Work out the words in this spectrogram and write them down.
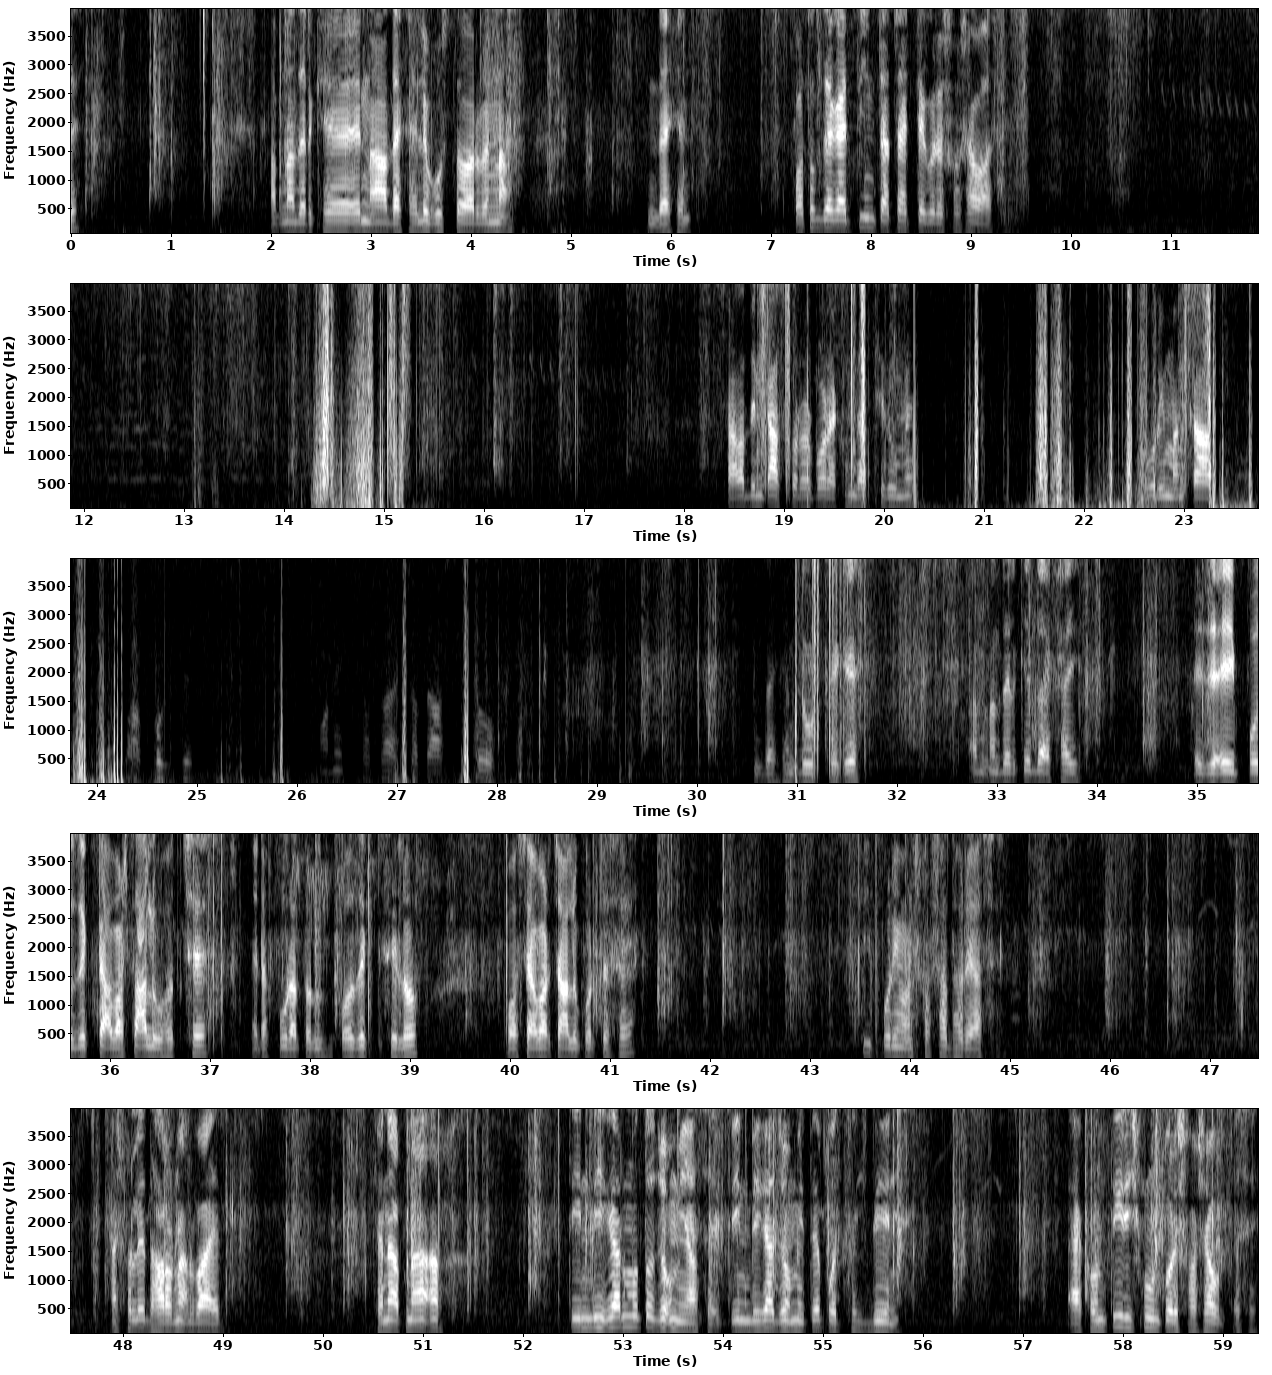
আপনাদেরকে না দেখাইলে বুঝতে পারবেন না। দেখেন কতক জায়গায় তিনটা, চারটে করে শশাও আছে। সারাদিন কাজ করার পর এখন যাচ্ছি রুমে। পরিমাণ কাজ চাপ হয়েছে অনেক শশা একসাথে আসছে তো। দেখেন দূর থেকে আপনাদেরকে দেখাই। এই যে এই প্রজেক্টটা আবার চালু হচ্ছে। এটা পুরাতন প্রজেক্ট ছিল। পথে আবার চালু করতেছে। কি পরিমাণ শশা ধরে আছে। আসলে ধারণার বাইর। এখানে আপনার তিন বিঘার মতো জমি আছে। তিন বিঘা জমিতে প্রত্যেক দিন এখন তিরিশ মুন করে শশা উঠতেছে।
